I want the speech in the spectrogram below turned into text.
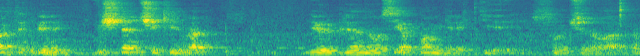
artık benim işten çekilmem, devre planlaması yapmam gerektiği sonucuna vardım.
